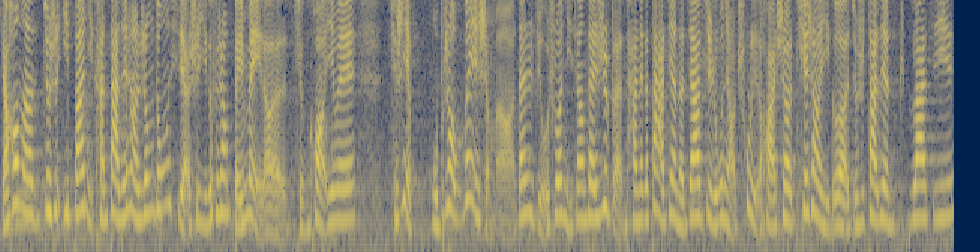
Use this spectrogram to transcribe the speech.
然后呢，就是一般你看大街上扔东西是一个非常北美的情况，因为其实也我不知道为什么啊，但是比如说你像在日本，它那个大件的家具，如果你要处理的话，是要贴上一个就是大件垃圾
